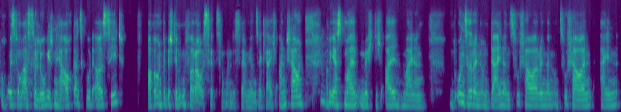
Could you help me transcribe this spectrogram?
Obwohl es vom Astrologischen her auch ganz gut aussieht, aber unter bestimmten Voraussetzungen. Das werden wir uns ja gleich anschauen. Mhm. Aber erstmal möchte ich all meinen und unseren und deinen Zuschauerinnen und Zuschauern ein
